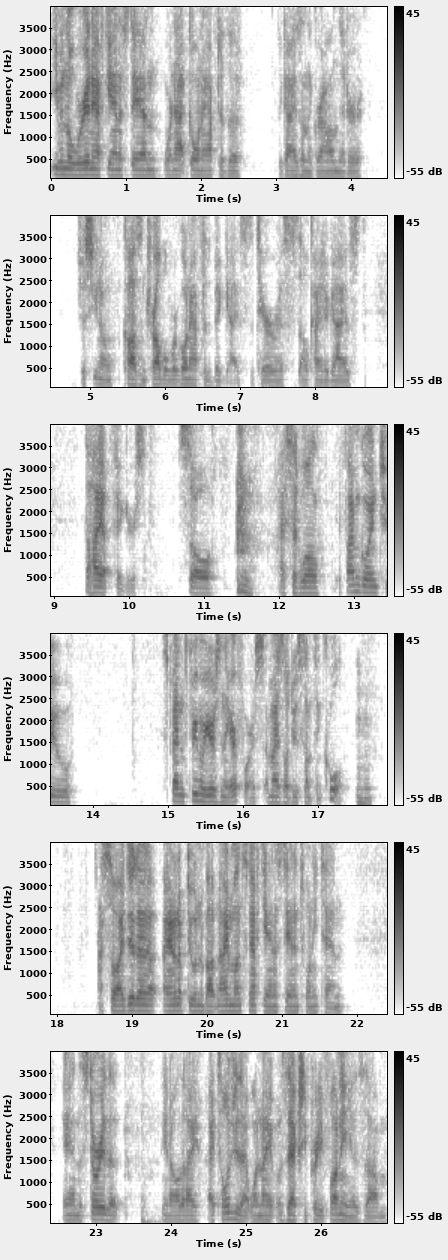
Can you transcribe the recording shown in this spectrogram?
even though we're in Afghanistan, we're not going after the the guys on the ground that are just you know causing trouble. We're going after the big guys, the terrorists, Al Qaeda guys, the high up figures. So I said, well, if I'm going to spend three more years in the Air Force, I might as well do something cool. So I did. A, I ended up doing about nine months in Afghanistan in 2010, and the story that you know that I I told you that one night was actually pretty funny. Is um,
